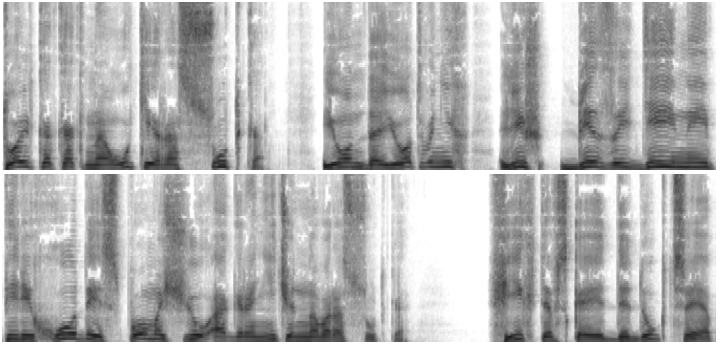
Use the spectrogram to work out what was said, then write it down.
только как науки рассудка, и он дает в них лишь безыдейные переходы с помощью ограниченного рассудка. Фихтовская дедукция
